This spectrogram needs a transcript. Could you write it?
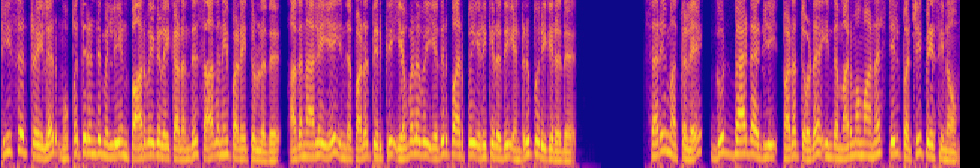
டீசர் ட்ரெய்லர் 32 மில்லியன் பார்வைகளை கடந்து சாதனை படைத்துள்ளது. அதனாலேயே இந்த படத்திற்கு எவ்வளவு எதிர்பார்ப்பு இருக்கிறது என்று புரிகிறது. சரி மக்களே குட் பேட் அக்லி படத்தோட இந்த மர்மமான ஸ்டில் பற்றி பேசினோம்.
